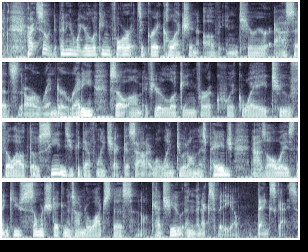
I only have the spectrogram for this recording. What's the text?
All right, so depending on what you're looking for, it's a great collection of interior assets that are render ready. So um, if you're looking for a quick way to fill out those scenes, you could definitely check this out. I will link to it on this page. As always, thank you so much for taking the time to watch this, and I'll catch you in the next video. Thanks, guys.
